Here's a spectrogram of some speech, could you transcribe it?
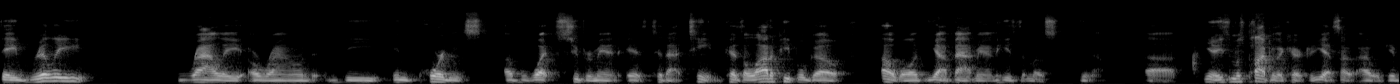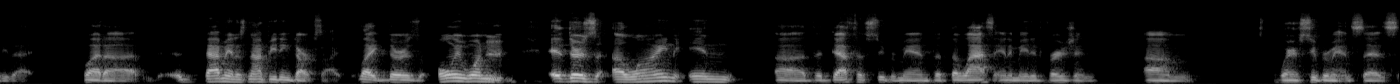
they really rally around the importance of what Superman is to that team. Because a lot of people go, "Oh, well, you got Batman. He's the most, you know, uh, you know, he's the most popular character." Yes, I, I will give you that. But uh, Batman is not beating Darkseid. Like there is only one. Hmm. it- there's a line in uh, the Death of Superman, the the last animated version, um, where Superman says,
